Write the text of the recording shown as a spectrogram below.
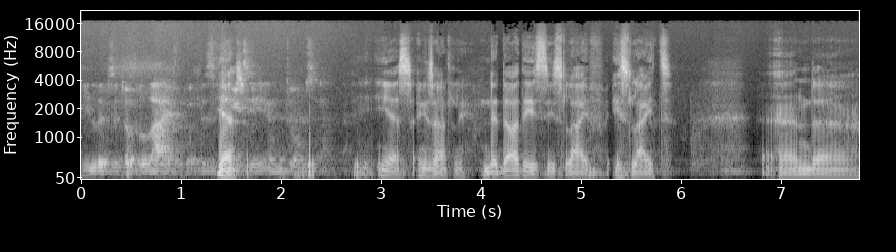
he lives a double life, but there's yes. beauty in the daughter. Yes, exactly. The dot is his life, his light, and uh,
